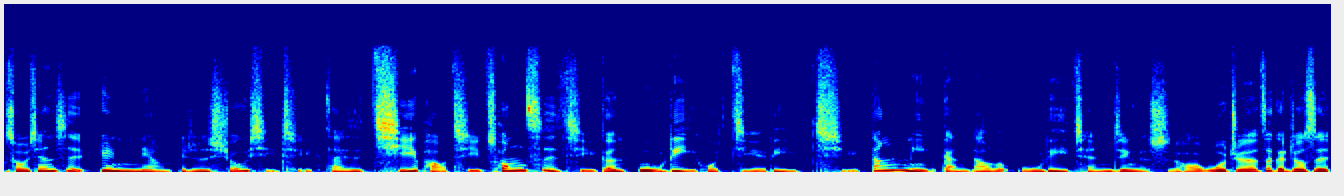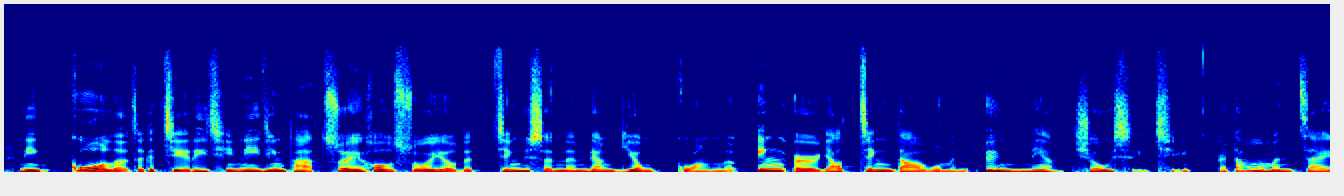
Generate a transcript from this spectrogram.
首先是酝酿，也就是休息期；再是起跑期、冲刺期跟无力或竭力期。当你感到了无力前进的时候，我觉得这个就是你过了这个竭力期，你已经把最后所有的精神能量用光了。因而要进到我们酝酿休息期，而当我们在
